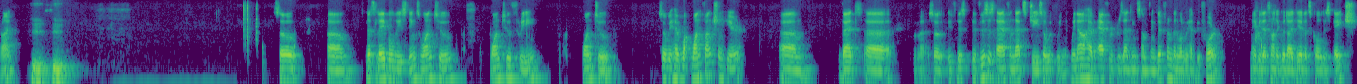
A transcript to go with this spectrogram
right? Mm-hmm. So um, let's label these things one, two, one, two, three, one, two. So we have one function here um, that, uh, so if this, if this is f and that's g, so we, we, we now have f representing something different than what we had before. Maybe that's not a good idea. Let's call this h,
